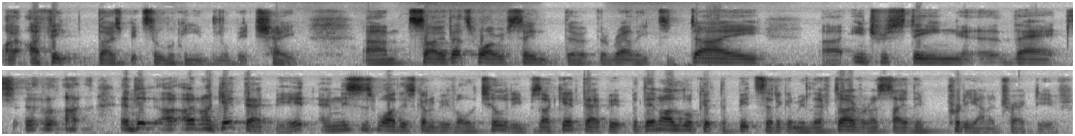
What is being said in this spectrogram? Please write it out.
I, I think those bits are looking a little bit cheap. Um, so that's why we've seen the, the rally today uh, interesting that, uh, uh, and, then, uh, and I get that bit, and this is why there's going to be volatility because I get that bit, but then I look at the bits that are going to be left over and I say they're pretty unattractive,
